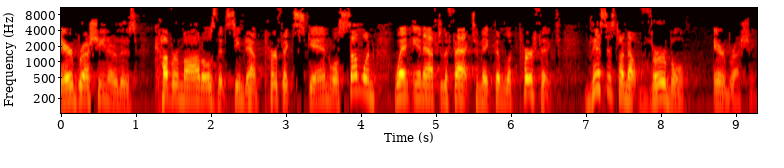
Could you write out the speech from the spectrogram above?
Airbrushing are those cover models that seem to have perfect skin. Well, someone went in after the fact to make them look perfect. This is talking about verbal airbrushing,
